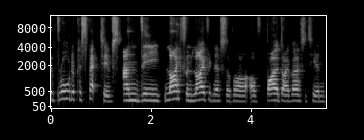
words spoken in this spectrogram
the broader perspectives and the life and liveliness of our of biodiversity and,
